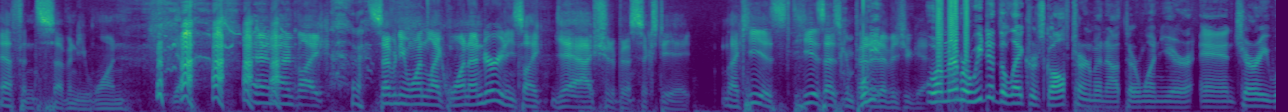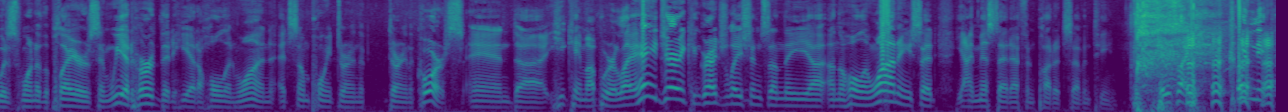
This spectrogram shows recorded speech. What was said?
"Effing 71." Yeah. and I'm like, 71, like one under, and he's like, "Yeah, I should have been a 68." Like he is he is as competitive as you get. Well, remember we did the Lakers golf tournament out there one year, and Jerry was one of the players, and we had heard that he had a hole in one at some point during the during the course, and uh, he came up. We were like, "Hey, Jerry, congratulations on the uh, on the hole in one," and he said, "Yeah, I missed that effing putt at 17." It was like couldn't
